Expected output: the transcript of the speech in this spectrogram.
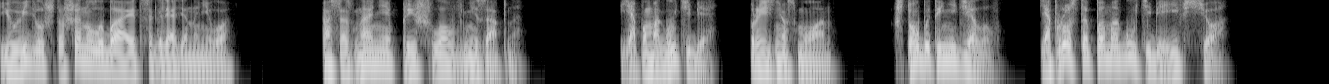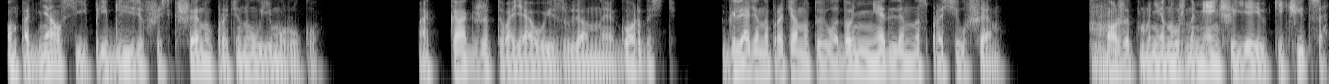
и увидел, что Шен улыбается, глядя на него. Осознание пришло внезапно. «Я помогу тебе», — произнес Муан. «Что бы ты ни делал, я просто помогу тебе, и все». Он поднялся и, приблизившись к Шену, протянул ему руку. «А как же твоя уязвленная гордость?» Глядя на протянутую ладонь, медленно спросил Шен. «Может, мне нужно меньше ею кичиться?»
